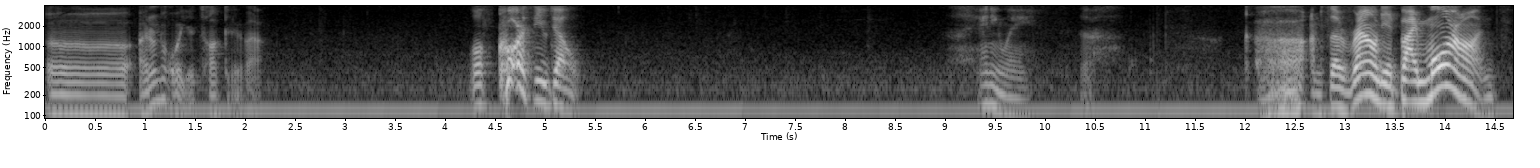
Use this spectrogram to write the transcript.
Uh, I don't know what you're talking about. Well, of course you don't. Anyway. I'm surrounded by morons.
